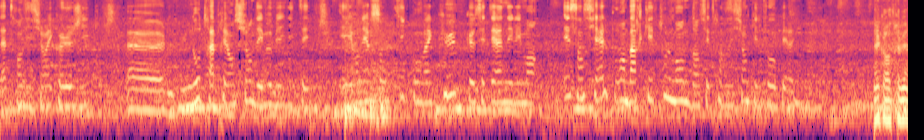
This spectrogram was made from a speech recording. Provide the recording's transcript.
la transition écologique, euh, une autre appréhension des mobilités. Et on est ressenti convaincu que c'était un élément essentiel pour embarquer tout le monde dans ces transitions qu'il faut opérer. D'accord, très bien.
